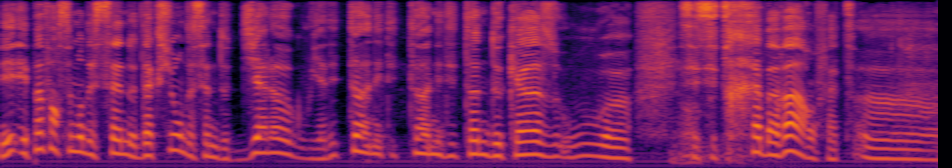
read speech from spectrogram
mais et pas forcément des scènes d'action, des scènes de dialogue où il y a des tonnes et des tonnes et des tonnes de cases où euh, c'est c'est très bavard en fait. Euh,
